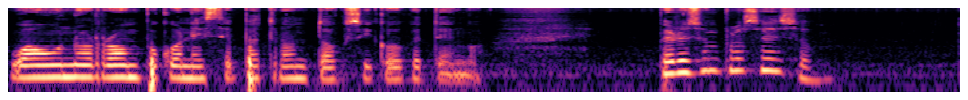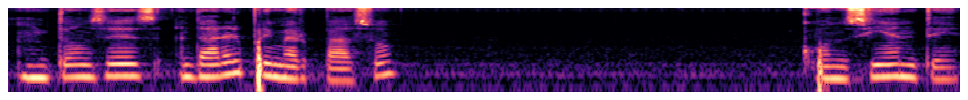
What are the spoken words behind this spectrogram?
o aún no rompo con este patrón tóxico que tengo. Pero es un proceso. Entonces, dar el primer paso consciente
